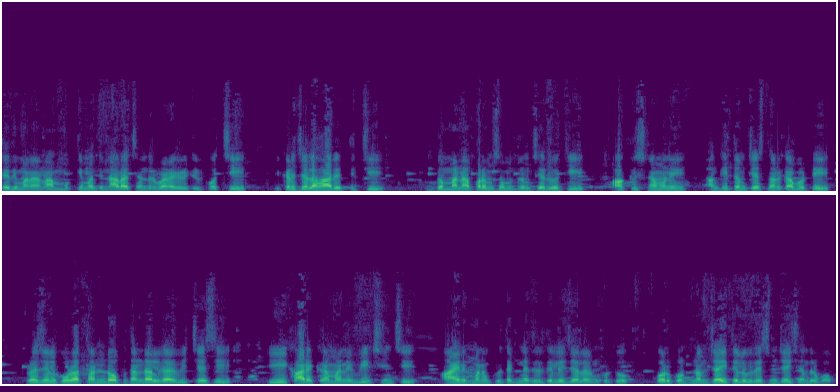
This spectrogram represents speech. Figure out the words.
తేదీ మన నా ముఖ్యమంత్రి నారా చంద్రబాబు నాయుడు ఇక్కడికి వచ్చి ఇక్కడ జలహారెత్తిచ్చి ఇంకా మన పరమ సముద్రం చెరువుకి ఆ కృష్ణముని అంకితం చేస్తున్నారు కాబట్టి ప్రజలు కూడా తండోపతండాలుగా విచ్చేసి ఈ కార్యక్రమాన్ని వీక్షించి ఆయనకు మనం కృతజ్ఞతలు తెలియజేయాలనుకుంటూ కోరుకుంటున్నాం. జై తెలుగుదేశం జై చంద్రబాబు.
